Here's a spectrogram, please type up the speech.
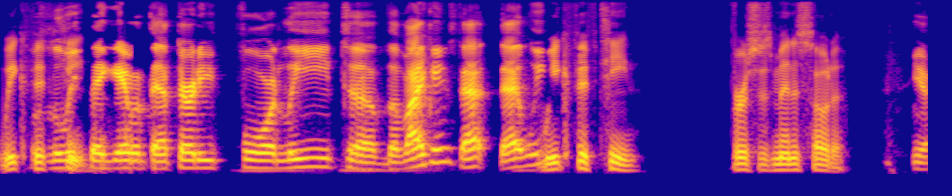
Week Was the week 15. they gave up that 34 lead to the Vikings that that week. Week 15 versus Minnesota. Yeah.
